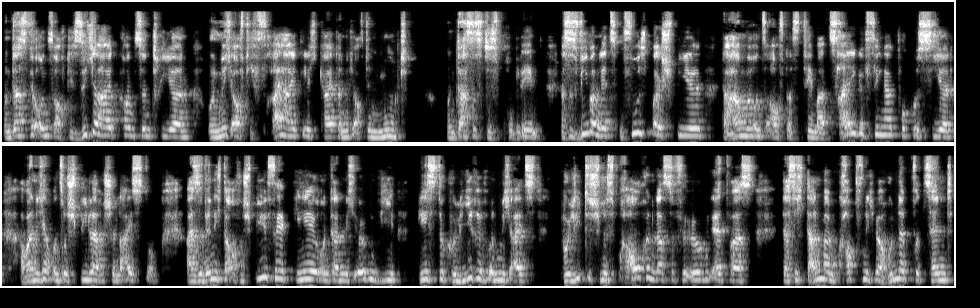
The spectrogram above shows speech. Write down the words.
und dass wir uns auf die Sicherheit konzentrieren und nicht auf die Freiheitlichkeit und nicht auf den Mut. Und das ist das Problem. Das ist wie beim letzten Fußballspiel. Da haben wir uns auf das Thema Zeigefinger fokussiert, aber nicht auf unsere spielerische Leistung. Also wenn ich da auf ein Spielfeld gehe und dann mich irgendwie gestikuliere und mich als politisch missbrauchen lasse für irgendetwas, dass ich dann beim Kopf nicht mehr 100 Prozent,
